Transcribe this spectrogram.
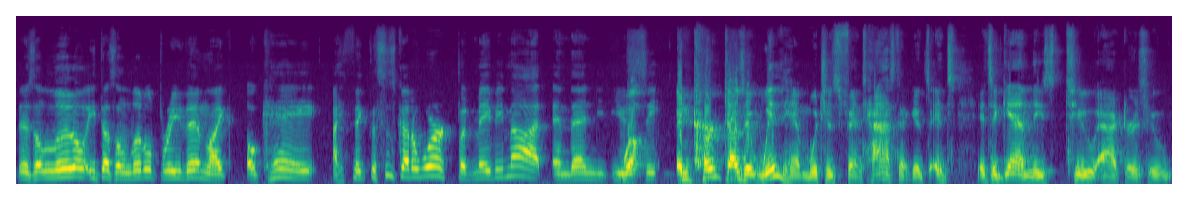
there's a little, he does a little breathe in, like, okay, I think this is going to work, but maybe not. And then you well, see. And Kirk does it with him, which is fantastic. It's, it's, it's again, these two actors who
